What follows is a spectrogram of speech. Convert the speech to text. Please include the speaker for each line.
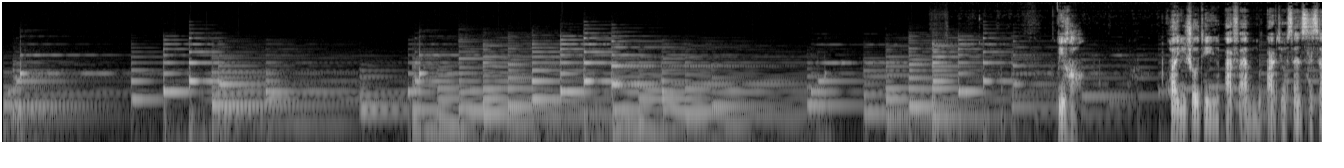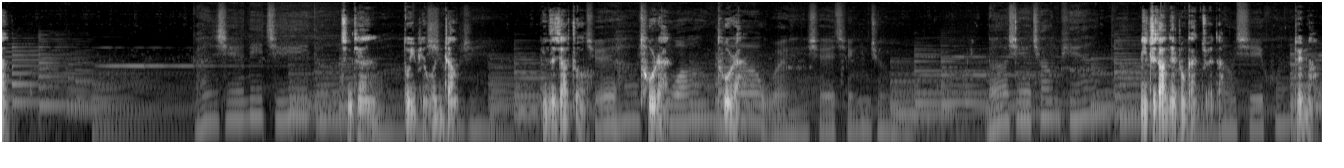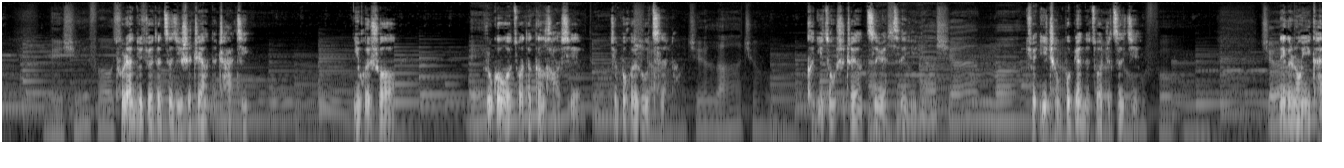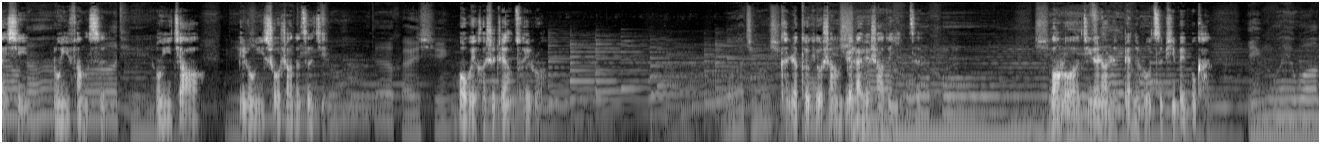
Speaker 1: 你好，欢迎收听 FM 二九三四三。今天读一篇文章，名字叫做《突然，突然》。你知道那种感觉的，对吗？突然就觉得自己是这样的差劲。你会说。如果我做的更好些，就不会如此了。可你总是这样自怨自艾，却一成不变地做着自己。那个容易开心、容易放肆、容易骄傲，也容易受伤的自己，我为何是这样脆弱？看着 QQ 上越来越少的影子。网络竟然让人变得如此疲惫不堪。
